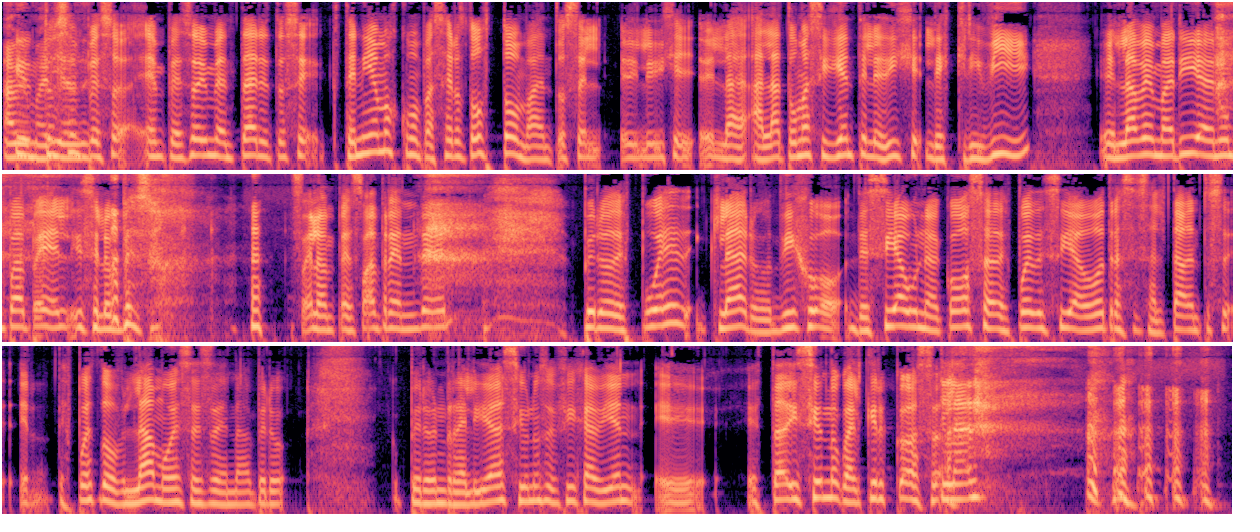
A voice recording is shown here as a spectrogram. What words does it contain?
Ave Y entonces empezó, empezó a inventar, entonces teníamos como para hacer dos tomas, entonces eh, le dije, la- a la toma siguiente le dije, le escribí el Ave María en un papel y se lo empezó, se lo empezó a aprender, Pero después, claro, dijo, decía una cosa, después decía otra, se saltaba. Entonces, eh, después doblamos esa escena, pero, pero en realidad, si uno se fija bien, eh, está diciendo cualquier cosa. Claro.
